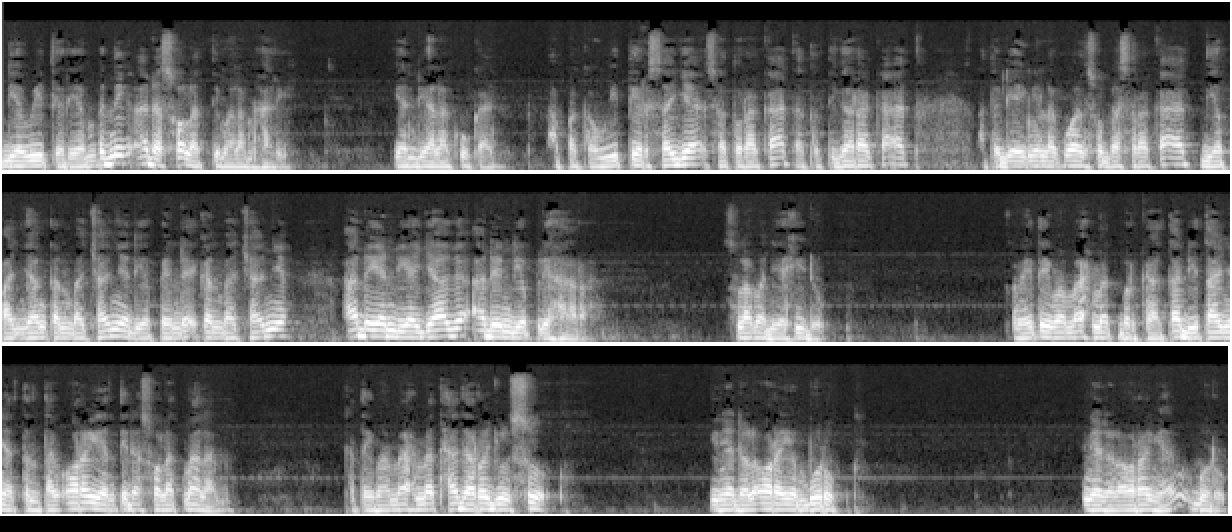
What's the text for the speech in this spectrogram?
Dia witir. Yang penting ada sholat di malam hari. Yang dia lakukan. Apakah witir saja satu rakaat atau tiga rakaat atau dia ingin lakukan 11 rakaat, dia panjangkan bacanya, dia pendekkan bacanya, ada yang dia jaga, ada yang dia pelihara selama dia hidup. Karena itu Imam Ahmad berkata ditanya tentang orang yang tidak sholat malam. Kata Imam Ahmad, hada rojul su. Ini adalah orang yang buruk. Ini adalah orang yang buruk.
